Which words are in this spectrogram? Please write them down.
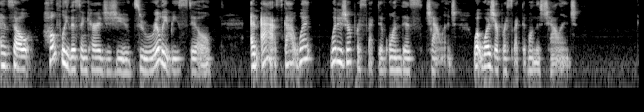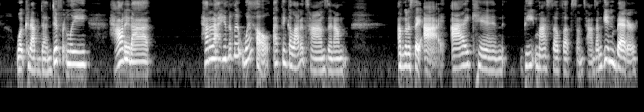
And so hopefully this encourages you to really be still and ask God, what what is your perspective on this challenge? What was your perspective on this challenge? What could I have done differently? How did I how did I handle it well? I think a lot of times and I'm I'm going to say I I can beat myself up sometimes. I'm getting better.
